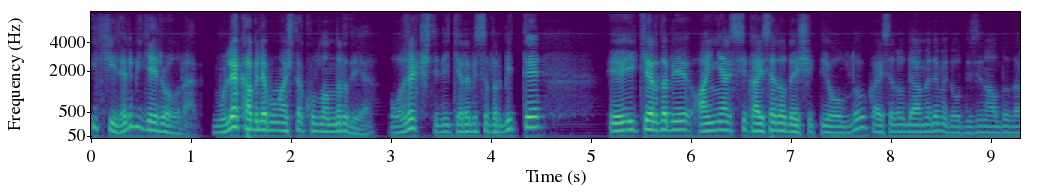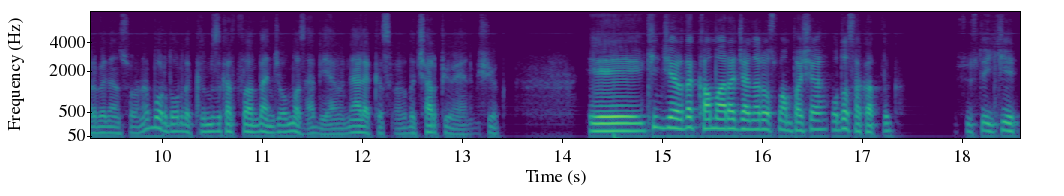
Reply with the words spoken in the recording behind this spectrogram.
2 ileri bir geri olur abi. Muleka bile bu maçta kullanılırdı ya. Olacak işte ilk yarı 1-0 bitti. Ee, ilk yarıda bir Anyelsi Caicedo değişikliği oldu. Caicedo devam edemedi o dizin aldığı darbeden sonra. Bu arada orada kırmızı kart falan bence olmaz abi yani. Ne alakası var? Orada çarpıyor yani bir şey yok. Ee, ikinci yarıda Kamara, Caner Osman Paşa. O da sakatlık. Üst üste iki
